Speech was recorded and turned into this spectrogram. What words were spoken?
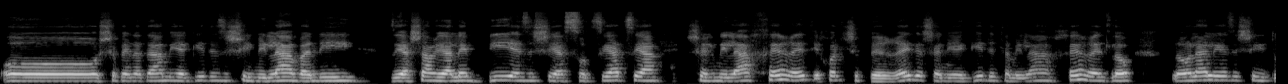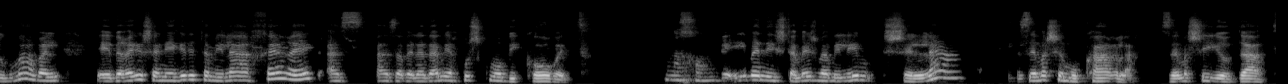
או שבן אדם יגיד איזושהי מילה ואני, זה ישר יעלה בי איזושהי אסוציאציה של מילה אחרת, יכול להיות שברגע שאני אגיד את המילה האחרת, לא, לא עולה לי איזושהי דוגמה, אבל אה, ברגע שאני אגיד את המילה האחרת, אז, אז הבן אדם יחוש כמו ביקורת. נכון. ואם אני אשתמש במילים שלה, זה מה שמוכר לה. זה מה שהיא יודעת.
